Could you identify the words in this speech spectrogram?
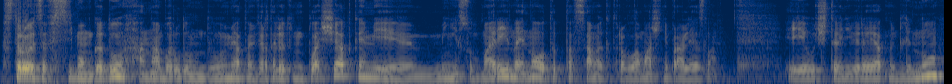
строится в седьмом году, она оборудована двумя там вертолетными площадками, мини-субмариной, ну вот это та самая, которая в Ла-Манш не пролезла. И учитывая невероятную длину,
